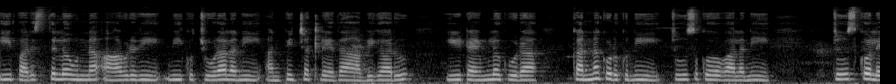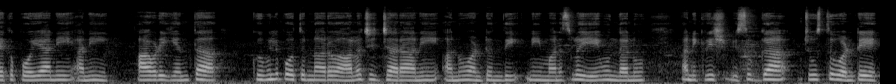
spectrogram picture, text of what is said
ఈ పరిస్థితిలో ఉన్న ఆవిడని మీకు చూడాలని అనిపించట్లేదా అభిగారు ఈ టైంలో కూడా కన్న కొడుకుని చూసుకోవాలని చూసుకోలేకపోయాని అని ఆవిడ ఎంత కుమిలిపోతున్నారో ఆలోచించారా అని అను అంటుంది. నీ మనసులో ఏముందను? అని క్రిష్ విసుగ్గా చూస్తూ అంటే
